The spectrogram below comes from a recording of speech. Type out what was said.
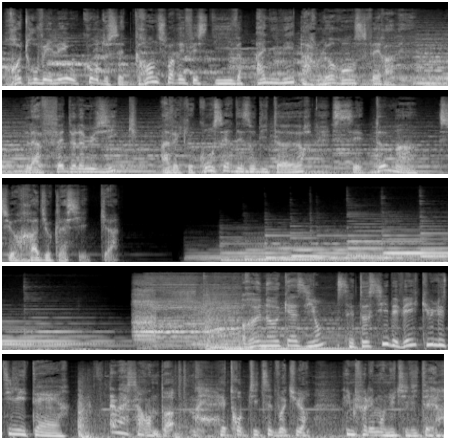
retrouvez-les au cours de cette grande soirée festive animée par Laurence Ferrari. La fête de la musique, avec le concert des auditeurs, c'est demain sur Radio Classique. Renault Occasion, c'est aussi des véhicules utilitaires. Eh ben, ça rentre pas. Elle est trop petite cette voiture. Il me fallait mon utilitaire.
